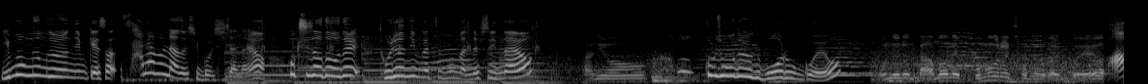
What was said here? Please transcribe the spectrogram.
이몽룡 도련님께서 사랑을 나누신 곳이잖아요. 혹시 저도 오늘 도련님 같은 분 만날 수 있나요? 아니요. 그럼 저 오늘 여기 뭐하러 온 거예요? 오늘은 남원의 보물을 찾으러 갈 거예요. 아,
